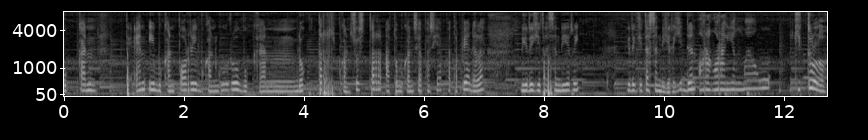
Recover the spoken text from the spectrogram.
Bukan TNI bukan Polri bukan guru bukan dokter bukan suster atau bukan siapa-siapa tapi adalah diri kita sendiri. Diri kita sendiri dan orang-orang yang mau. Gitu loh.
